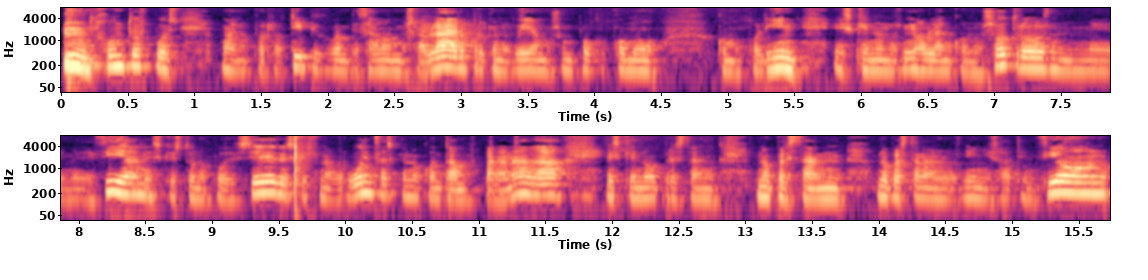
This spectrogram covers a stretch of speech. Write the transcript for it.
juntos, pues bueno, pues lo típico que empezábamos a hablar, porque nos veíamos un poco como como jolín, es que no, no hablan con nosotros, me, decían, es que esto no puede ser, es que es una vergüenza, es que no contamos para nada, es que no prestan, no prestan, no prestan a los niños atención,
